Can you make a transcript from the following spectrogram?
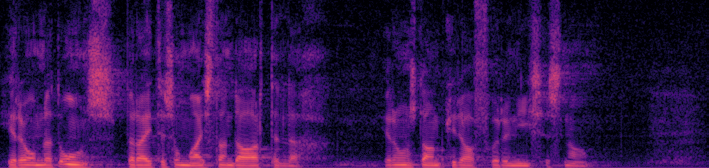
Here omdat ons bereid is om my standaard te lig. Here ons dankie daarvoor in Jesus naam.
